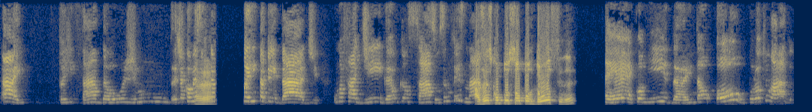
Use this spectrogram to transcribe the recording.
ai, tô irritada hoje, hum, já começa é. a ficar uma irritabilidade, uma fadiga, é um cansaço, você não fez nada. Às vezes compulsão por doce, né? É, comida. Então, ou, por outro lado,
